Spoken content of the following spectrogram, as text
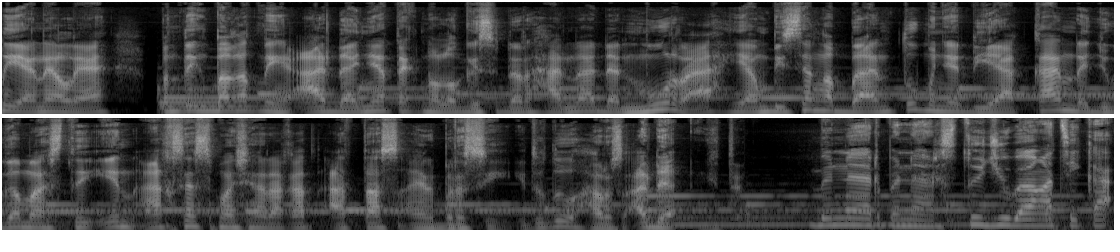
nih Anel ya, penting banget nih adanya teknologi sederhana dan murah yang bisa ngebantu menyediakan dan juga mastiin akses masyarakat atas air bersih. Itu tuh harus ada gitu. Benar-benar, setuju banget sih kak.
